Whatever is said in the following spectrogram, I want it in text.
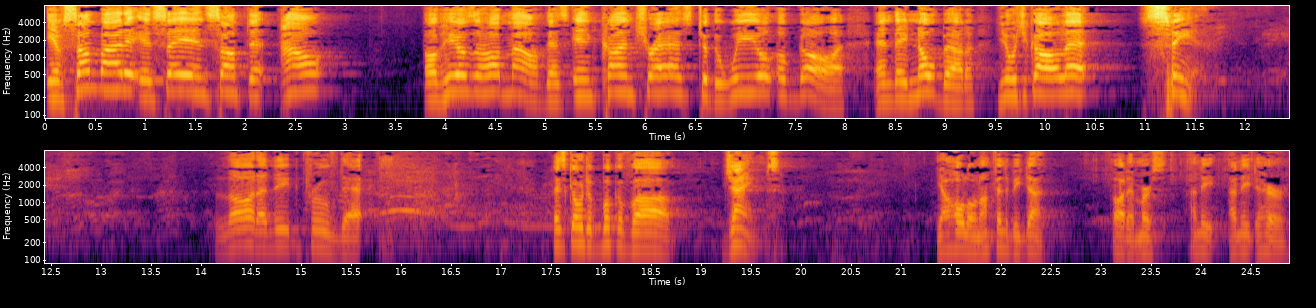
If somebody is saying something out of his or her mouth that's in contrast to the will of God and they know better, you know what you call that? Sin. Lord, I need to prove that. Let's go to the book of uh, James. Y'all hold on. I'm finna be done. Lord have mercy. I need, I need to hurry.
